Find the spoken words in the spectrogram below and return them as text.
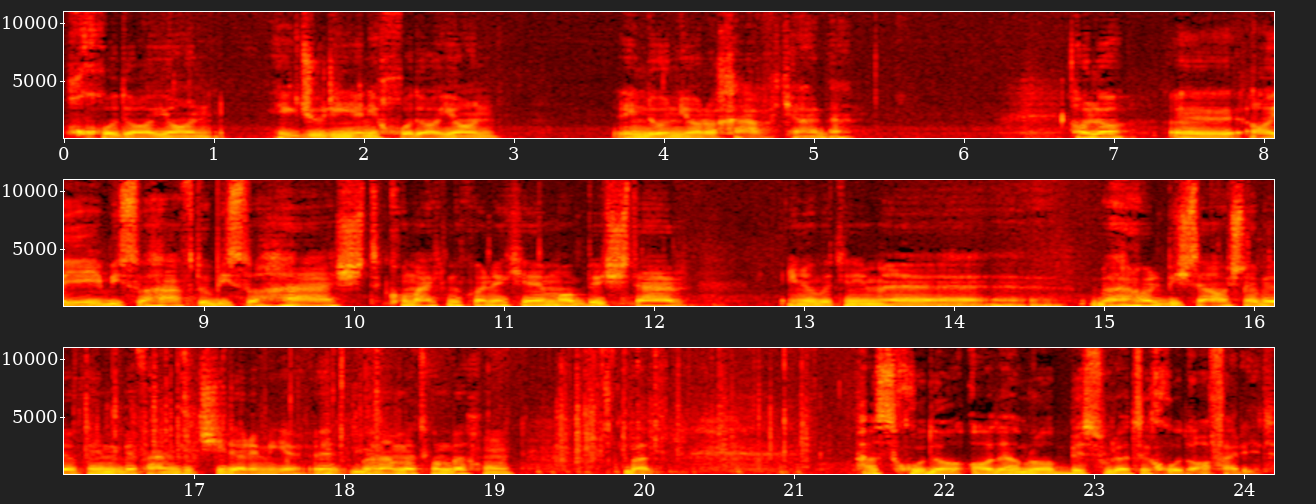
خدایان. یک جوری یعنی خدایان این دنیا را خلق کردن. حالا آیه 27 و 28 کمک می‌کنه که ما بیشتر اینو بتونیم به هر حال بیشتر آشنا پیدا کنیم بفهمیم که چی داره میگه. محمد کن بخون. بله. پس خدا آدم را به صورت خود آفرید.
